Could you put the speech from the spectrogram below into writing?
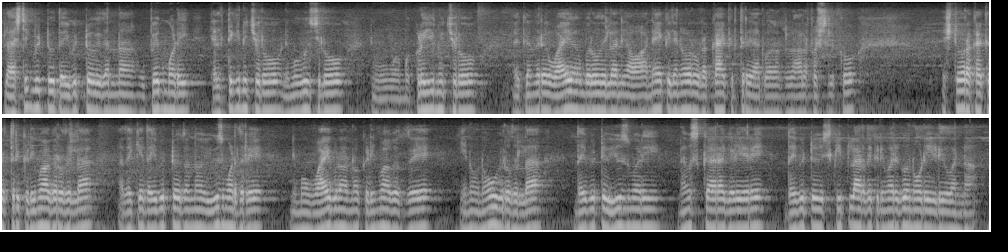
ಪ್ಲಾಸ್ಟಿಕ್ ಬಿಟ್ಟು ದಯವಿಟ್ಟು ಇದನ್ನು ಉಪಯೋಗ ಮಾಡಿ. ಹೆಲ್ತಿಗೂ ಚಲೋ, ನಿಮಗೂ ಚಲೋ, ನಿಮ್ಮ ಮಕ್ಕಳಿಗೂ ಚಲೋ. ಯಾಕೆಂದರೆ ವಾಯು ಬರೋದಿಲ್ಲ. ನೀವು ಅನೇಕ ಜನರು ರೊಕ್ಕ ಹಾಕಿರ್ತೀರಿ. ಫಸ್ಟ್ಲಿಕ್ಕೂ ಎಷ್ಟೋ ರೊಕ್ಕ ಹಾಕಿರ್ತೀರಿ. ಕಡಿಮೆ ಆಗಿರೋದಿಲ್ಲ. ಅದಕ್ಕೆ ದಯವಿಟ್ಟು ಇದನ್ನು ಯೂಸ್ ಮಾಡಿದರೆ ನಿಮ್ಮ ವಾಯುಗುಣವನ್ನು ಕಡಿಮೆ ಆಗುತ್ತದೆ ಏನೂ ನೋವು ಇರೋದಿಲ್ಲ ದಯವಿಟ್ಟು ಯೂಸ್ ಮಾಡಿ. ನಮಸ್ಕಾರ ಗೆಳೆಯರೇ, ದಯವಿಟ್ಟು ಸ್ಕಿಪ್ಲಾರ್ದೆ ಕಡಿಮೆವರೆಗೂ ನೋಡಿ ವಿಡಿಯೋವನ್ನು.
